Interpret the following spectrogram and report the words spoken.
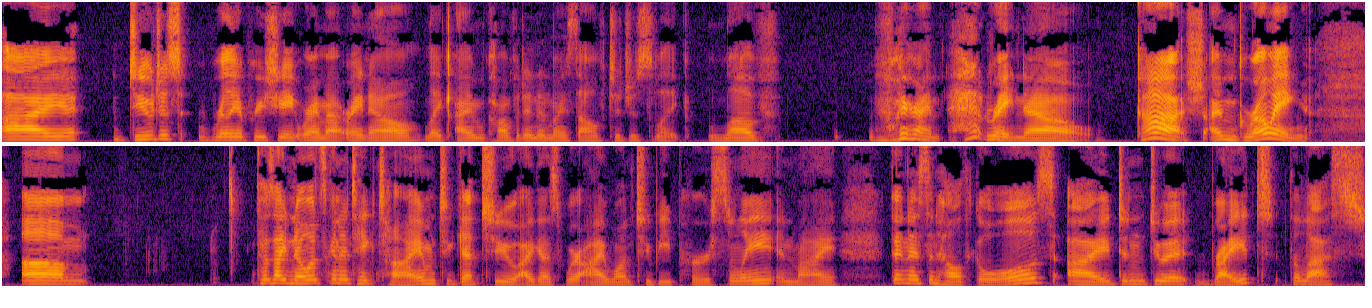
I do just really appreciate where I'm at right now. Like I'm confident in myself to just like love where I'm at right now. Gosh, I'm growing. Um cuz I know it's going to take time to get to I guess where I want to be personally in my fitness and health goals. I didn't do it right the last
